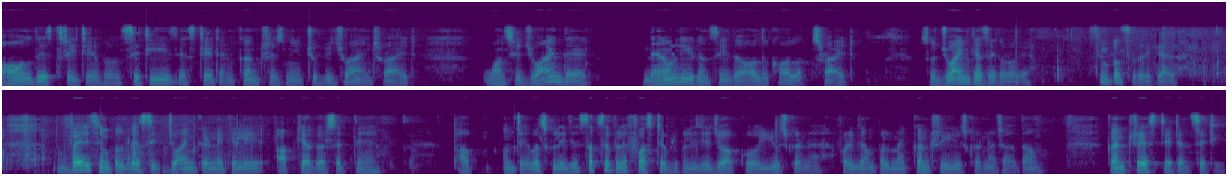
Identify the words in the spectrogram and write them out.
all this three table cities state and countries need to be joint right once you join that then only you can see दल all the columns right so join कैसे करोगे? सिंपल से तरीका है। वेरी सिंपल बेसिक ज्वाइन करने के लिए आप क्या कर सकते हैं? आप उन टेबल्स को लीजिए। सबसे पहले फ़र्स्ट टेबल को लीजिए जो आपको यूज़ करना है। फॉर एग्जांपल मैं कंट्री यूज़ करना चाहता हूँ। कंट्री स्टेट एंड सिटी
